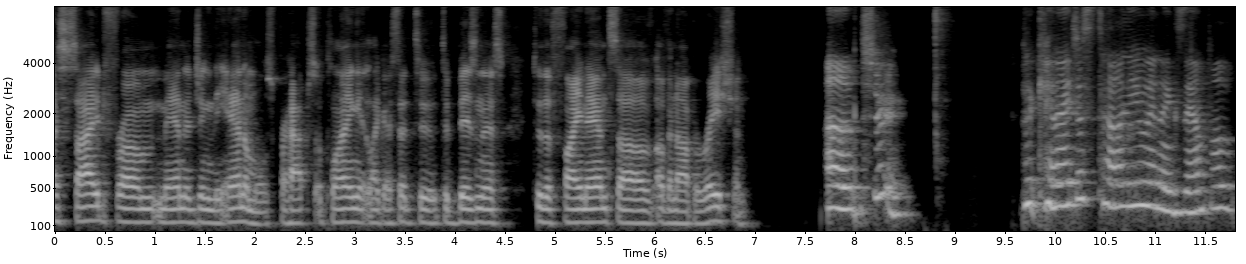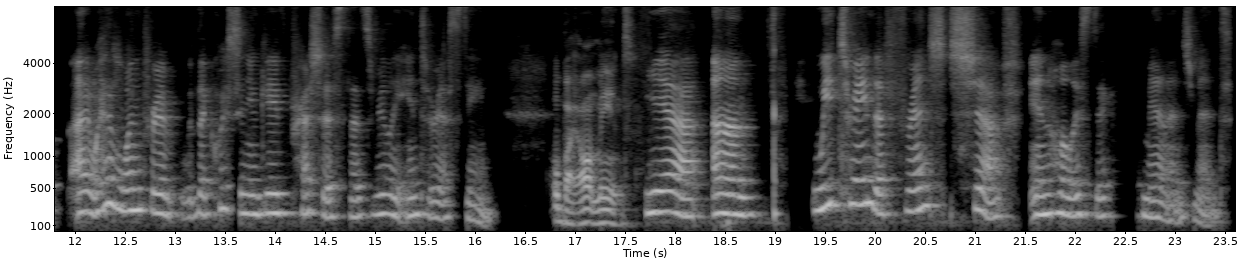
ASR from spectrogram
aside from managing the animals, perhaps applying it, like I said, to, to business, to the finance of, of an operation? Um, sure. But can I just tell you an example? I have one for the question you gave Precious that's really interesting. Oh, by all means. Yeah. Um, we trained a French chef in holistic management.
